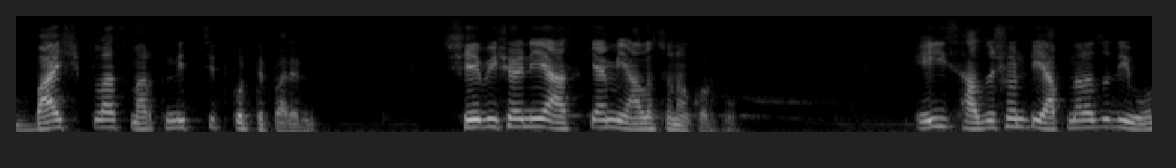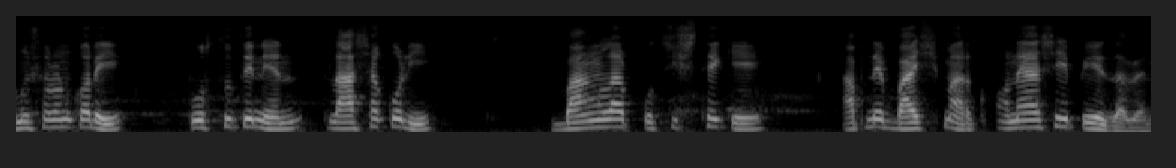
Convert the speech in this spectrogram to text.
বাইশ প্লাস মার্ক নিশ্চিত করতে পারেন। সে বিষয় নিয়ে আজকে আমি আলোচনা করব। এই সাজেশনটি আপনারা যদি অনুসরণ করে প্রস্তুতি নেন, তাহলে আশা করি বাংলার পঁচিশ থেকে আপনি বাইশ মার্ক অনায়াসেই পেয়ে যাবেন।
